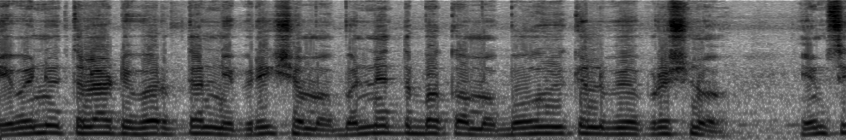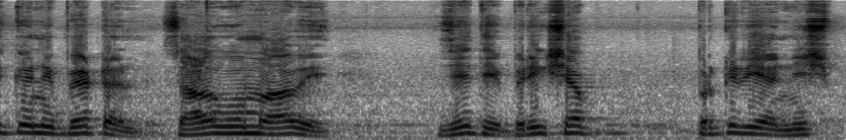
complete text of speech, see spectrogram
રેવન્યુ તલાટી વર્ગ ત્રણની પરીક્ષામાં બંને તબક્કામાં બહુવિકલ્પીય પ્રશ્નો એમસીક્યુની પેટર્ન જાળવવામાં આવે. જેથી પરીક્ષા પ્રક્રિયા નિષ્પ,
